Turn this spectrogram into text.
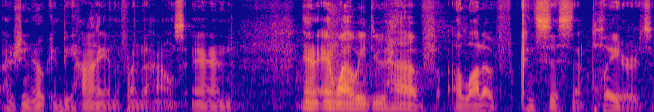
as you know, can be high in the front of the house. And and, and while we do have a lot of consistent players,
